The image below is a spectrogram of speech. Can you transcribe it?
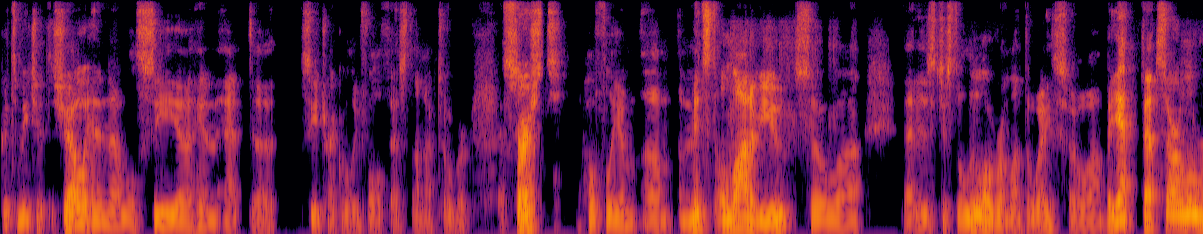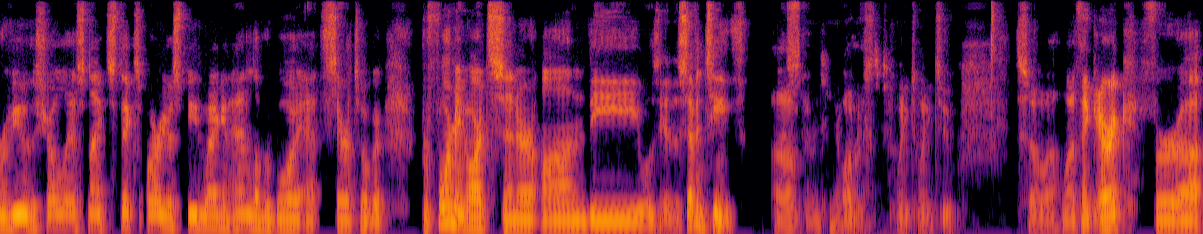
good to meet you at the show, and uh, we'll see uh, him at Sea Tranquility Fall Fest on October first. Hopefully, um, um, amidst a lot of you. So uh, that is just a little over a month away. So, uh, but yeah, that's our little review of the show last night. Styx, REO Speedwagon, and Loverboy at Saratoga Performing Arts Center on the what was it, the seventeenth of August, twenty twenty two. So, uh, I want to thank Eric for uh,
